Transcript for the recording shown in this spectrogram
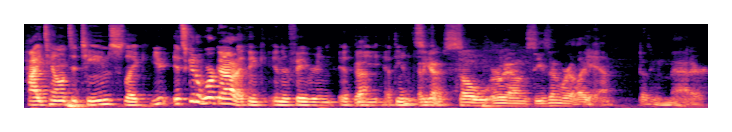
high talented teams, like you, it's gonna work out. I think in their favor in, at the at the end of the And again, season. it's so early on in the season where it like Yeah, doesn't even matter.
